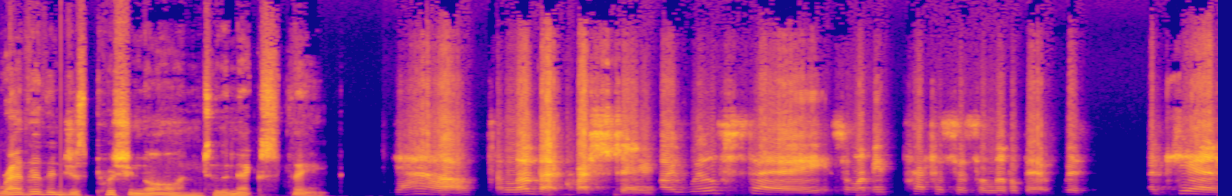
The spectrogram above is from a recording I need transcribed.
rather than just pushing on to the next thing? Yeah, I love that question. I will say, so let me preface this a little bit with again,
